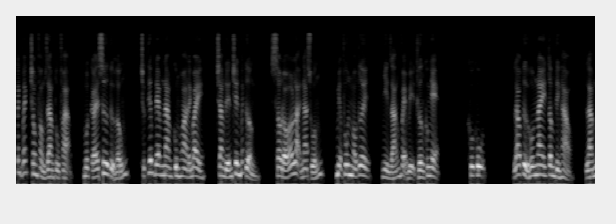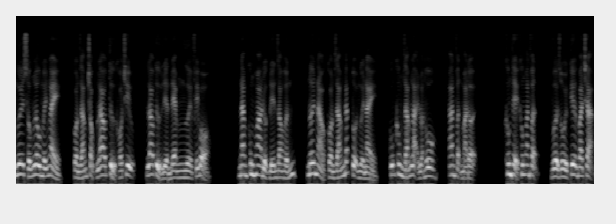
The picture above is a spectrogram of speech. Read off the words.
Cách vách trong phòng giam tù phạm, một cái sư tử hống, trực tiếp đem Nam Cung Hoa đánh bay, trang đến trên vách tường, sau đó lại ngã xuống, miệng phun máu tươi, nhìn dáng vẻ bị thương không nhẹ. Khu khu. Lão tử hôm nay tâm tình hảo, làm ngươi sống lâu mấy ngày, còn dám chọc lão tử khó chịu, lão tử liền đem ngươi phế bỏ. Nam Cung Hoa được đến giao huấn, nơi nào còn dám đắc tội người này, cũng không dám lại loạn hô, an phận mà đợi. Không thể không an phận, vừa rồi kia va chạm,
